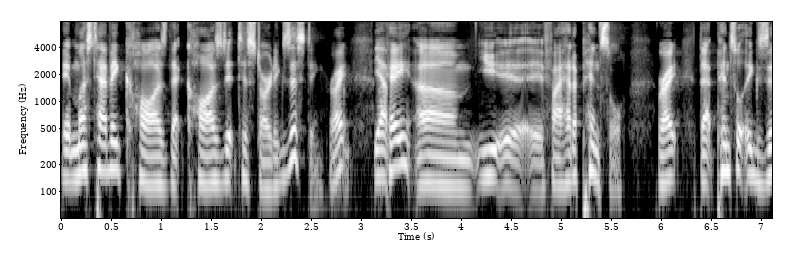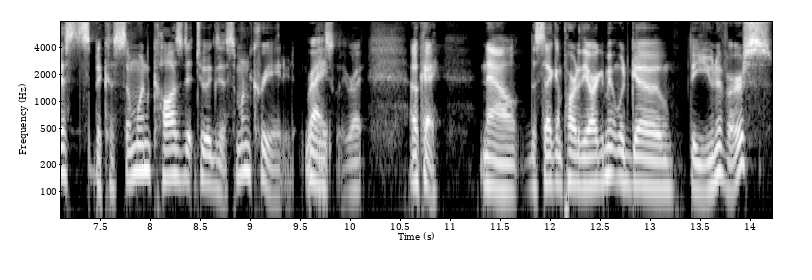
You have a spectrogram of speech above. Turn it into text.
It must have a cause that caused it to start existing, right? Yep. Okay. Um, you, if I had a pencil, right? That pencil exists because someone caused it to exist. Someone created it, Right. basically, right? Okay. Now, the second part of the argument would go: the universe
